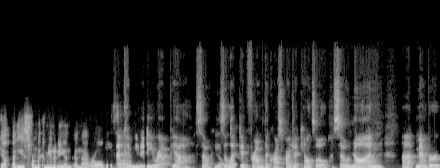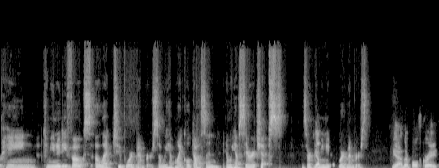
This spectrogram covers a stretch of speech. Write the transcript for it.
Yep, and he's from the community in, in that role. He's a um, community rep, yeah. So he's elected from the Cross Project Council. So non uh, member paying community folks elect two board members. So we have Michael Dawson and we have Sara Chipps as our community yep. board members. Yeah, they're both great.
